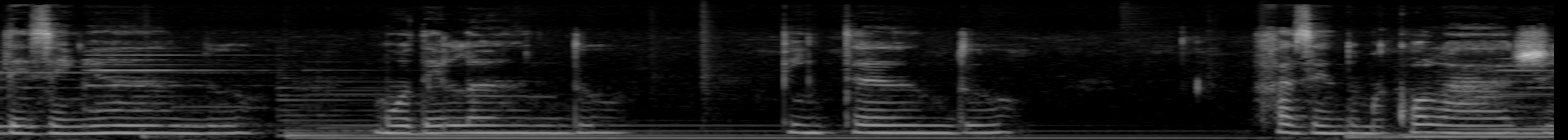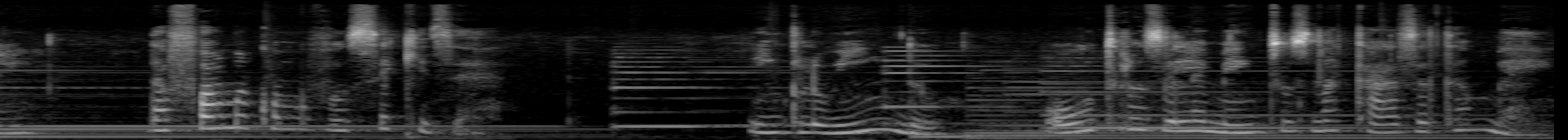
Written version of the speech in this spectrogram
desenhando, modelando, pintando fazendo uma colagem da forma como você quiser, incluindo outros elementos na casa também.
